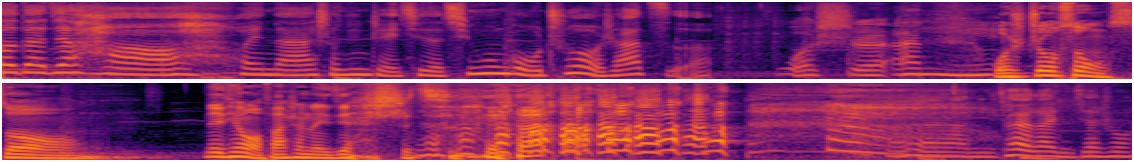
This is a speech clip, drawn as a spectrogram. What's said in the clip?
Hello，大家好，欢迎大家收听这一期的清空购物车，我是阿紫。我是安妮，我是周颂颂。那天我发生了一件事情，哎呀，你快看，你先说，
